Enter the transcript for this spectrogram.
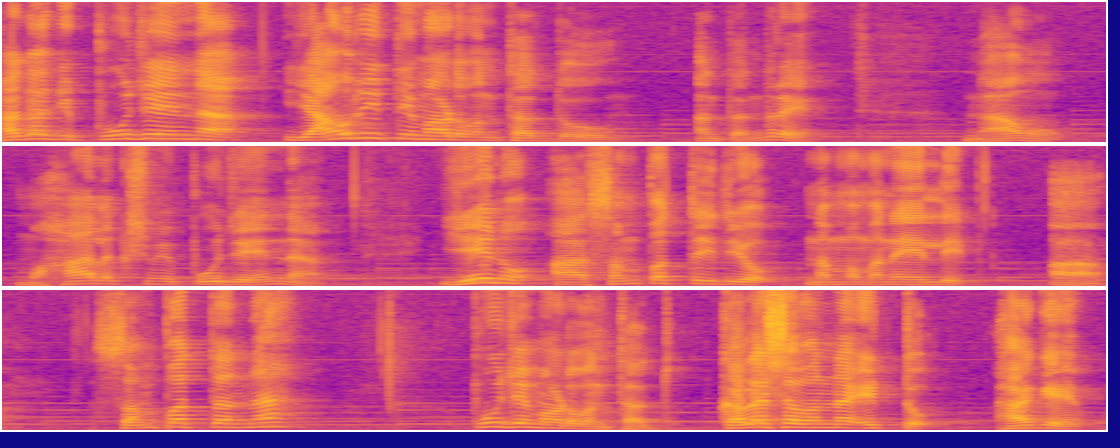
ಹಾಗಾಗಿ ಪೂಜೆಯನ್ನು ಯಾವ ರೀತಿ ಮಾಡುವಂಥದ್ದು ಅಂತಂದರೆ, ನಾವು ಮಹಾಲಕ್ಷ್ಮಿ ಪೂಜೆಯನ್ನು ಏನು ಆ ಸಂಪತ್ತು ಇದೆಯೋ ನಮ್ಮ ಮನೆಯಲ್ಲಿ ಆ ಸಂಪತ್ತನ್ನು ಪೂಜೆ ಮಾಡುವಂಥದ್ದು, ಕಲಶವನ್ನು ಇಟ್ಟು, ಹಾಗೆ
